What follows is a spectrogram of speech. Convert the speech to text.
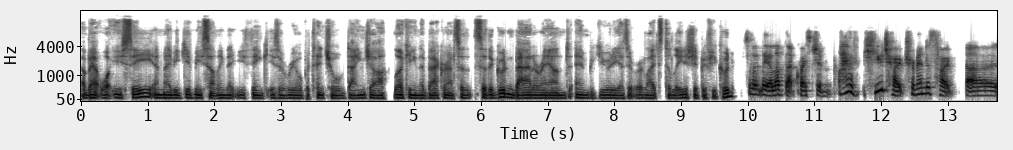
about what you see and maybe give me something that you think is a real potential danger lurking in the background. So, so the good and bad around ambiguity as it relates to leadership, if you could. Absolutely. I love that question. I have huge hope, tremendous hope uh,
